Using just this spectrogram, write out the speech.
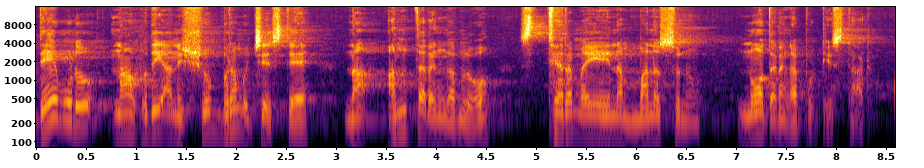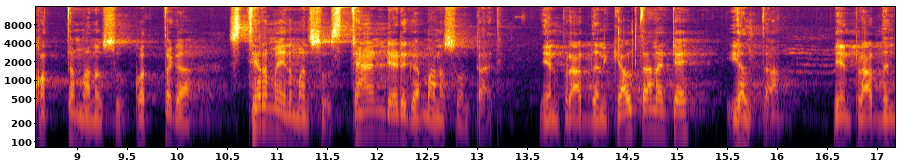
దేవుడు నా హృదయాన్ని శుభ్రము చేస్తే నా అంతరంగంలో స్థిరమైన మనస్సును నూతనంగా పుట్టిస్తాడు. కొత్త మనసు కొత్తగా స్థిరమైన మనసు స్టాండర్డ్గా మనసు ఉంటుంది. నేను ప్రార్థనకి వెళ్తానంటే వెళ్తాను. నేను ప్రార్థన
